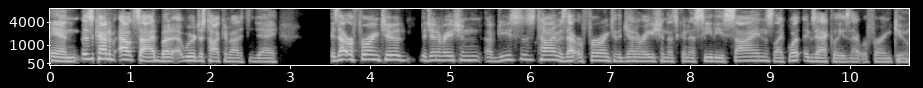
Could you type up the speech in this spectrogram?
and this is kind of outside but we were just talking about it today is that referring to the generation of jesus time is that referring to the generation that's going to see these signs like what exactly is that referring to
